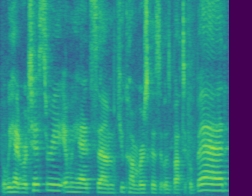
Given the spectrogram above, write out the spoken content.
But we had rotisserie and we had some cucumbers because it was about to go bad.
